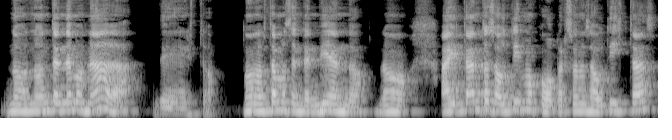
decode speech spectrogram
no, no entendemos nada de esto. No, no estamos entendiendo. No. Hay tantos autismos como personas autistas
